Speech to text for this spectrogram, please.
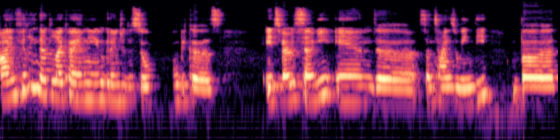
I'm feeling that like I am in Rio Grande do Sul because it's very sunny and uh, sometimes windy, but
